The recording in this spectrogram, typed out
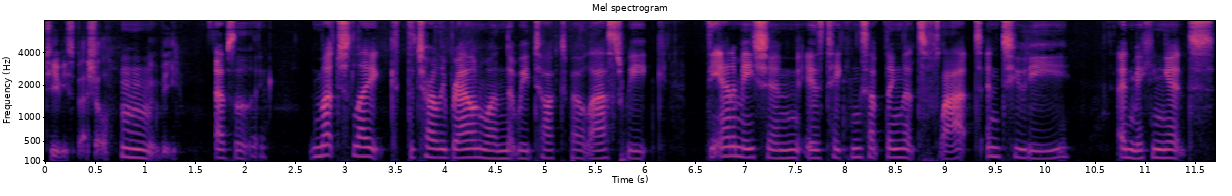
TV special hmm. movie. Absolutely. Much like the Charlie Brown one that we talked about last week, the animation is taking something that's flat and 2D and making it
